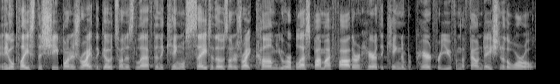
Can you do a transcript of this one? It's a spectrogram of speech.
And he will place the sheep on his right, the goats on his left. Then the king will say to those on his right, Come, you who are blessed by my Father, inherit the kingdom prepared for you from the foundation of the world.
